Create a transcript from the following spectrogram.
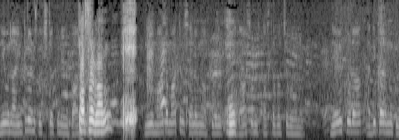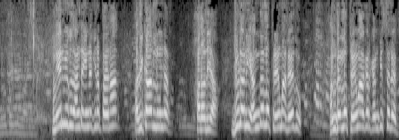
నీవు నా ఇంటిలోనికి వచ్చుటకు నేను పాత్ర పాత్రగాను నీవు మాట మాత్రం సెలవు అప్పుడు నా దాసుడు స్వస్థపరచబడును నేను కూడా అధికారముకు లోబడిన వాడను. నేను మీకు అంటే ఈయనకిన పైన అధికారులు ఉన్నారు. హలోలియా చూడని అందరిలో ప్రేమ లేదు. అందరిలో ప్రేమ అక్కడ కనిపిస్తలేదు.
